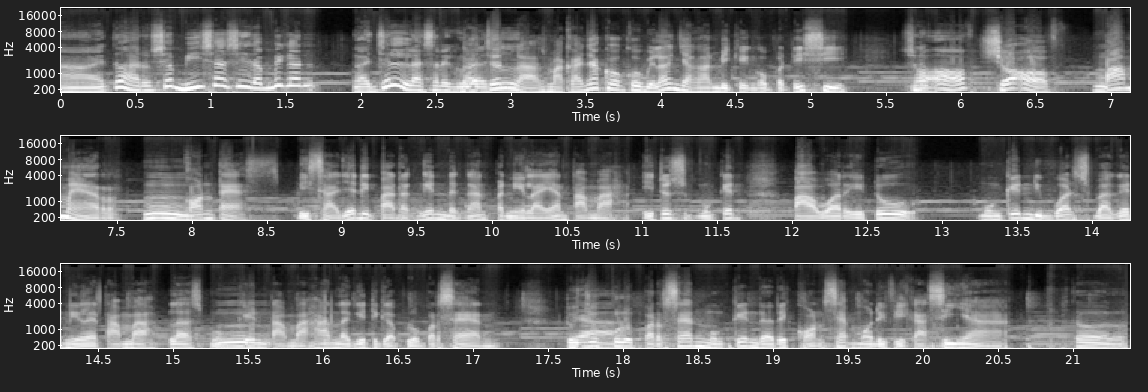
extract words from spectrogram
Nah, itu harusnya bisa sih, tapi kan nggak jelas Nggak regulasi. jelas, makanya kok aku bilang jangan bikin kompetisi. Show off. Show off, pamer, Hmm. kontes bisa aja dipadengin dengan penilaian tambah. Itu mungkin power itu mungkin dibuat sebagai nilai tambah plus mungkin Hmm. tambahan lagi 30%. Ya. 70% mungkin dari konsep modifikasinya. Betul.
